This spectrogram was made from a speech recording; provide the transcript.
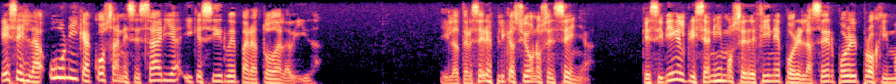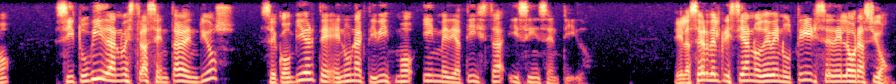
Esa es la única cosa necesaria y que sirve para toda la vida. Y la tercera explicación nos enseña que si bien el cristianismo se define por el hacer por el prójimo, si tu vida no está centrada en Dios, se convierte en un activismo inmediatista y sin sentido. El hacer del cristiano debe nutrirse de la oración.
